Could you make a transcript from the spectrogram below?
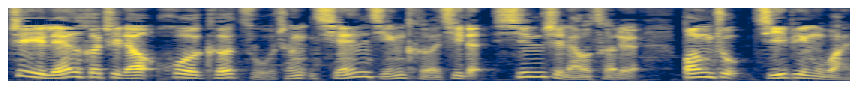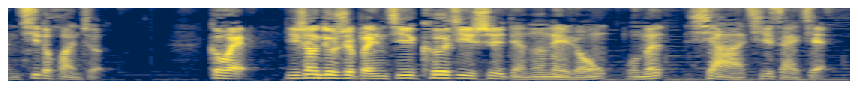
这一联合治疗或可组成前景可期的新治疗策略，帮助疾病晚期的患者。各位，以上就是本期科技视点的内容，我们下期再见。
